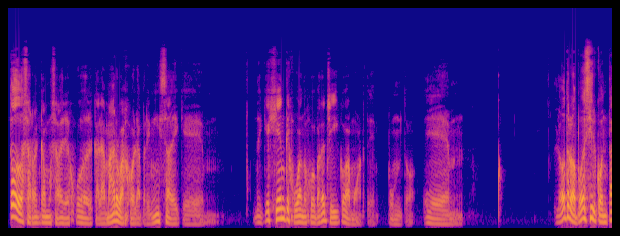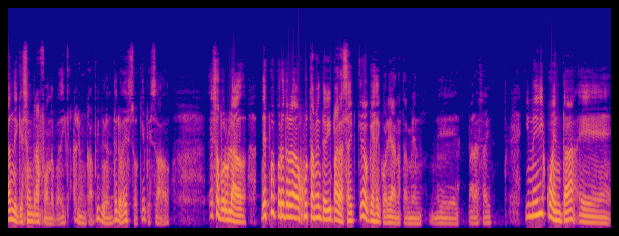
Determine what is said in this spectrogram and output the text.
todos arrancamos a ver el juego del calamar bajo la premisa de que de que gente jugando juego para chicos a muerte. Punto. Em, lo otro lo podés ir contando y que sea un trasfondo. Pero dedicarle un capítulo entero a eso, qué pesado. Eso por un lado. Después, por otro lado, justamente vi Parasite. Creo que es de coreanos también. Parasite. Y me di cuenta eh,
